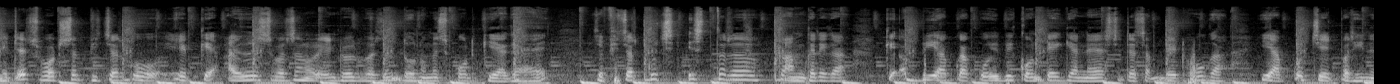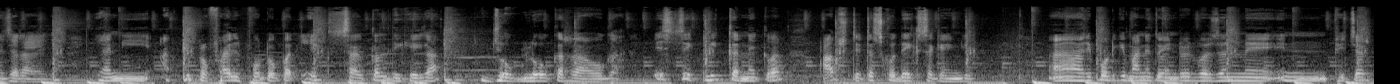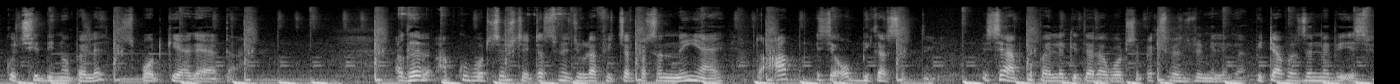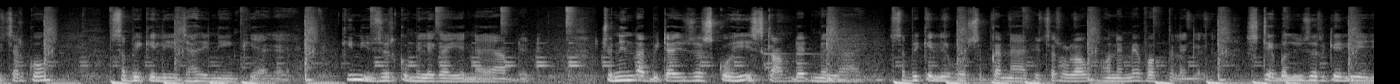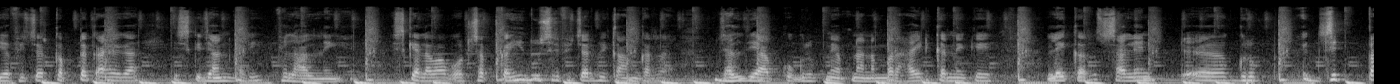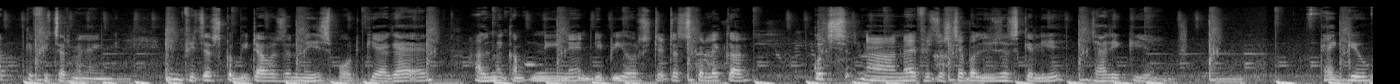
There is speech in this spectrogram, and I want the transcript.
लेटेस्ट व्हाट्सएप फीचर को ऐप के आईओएस वर्जन और एंड्रॉयड वर्जन दोनों में सपोर्ट किया गया है। ये फीचर कुछ इस तरह काम करेगा कि अब भी आपका कोई भी कॉन्टेक्ट या नया स्टेटस अपडेट होगा ये आपको चैट पर ही नज़र आएगा। यानी आपकी प्रोफ़ाइल फ़ोटो पर एक सर्कल दिखेगा जो ग्लो कर रहा होगा। इससे क्लिक करने के बाद आप स्टेटस को देख सकेंगे। आ, रिपोर्ट की माने तो एंड्रॉयड वर्जन में इन फीचर कुछ ही दिनों पहले सपोर्ट किया गया था। अगर आपको व्हाट्सएप स्टेटस में जुड़ा फीचर पसंद नहीं आए तो आप इसे ऑफ़ भी कर सकते हैं। इससे आपको पहले की तरह व्हाट्सएप एक्सपीरियंस भी मिलेगा। बीटा वर्जन में भी इस फीचर को सभी के लिए जारी नहीं किया गया है। किन यूज़र को मिलेगा ये नया अपडेट चुनिंदा बीटा यूज़र्स को ही इसका अपडेट मिल रहा है। सभी के लिए व्हाट्सएप का नया फीचर रोल आउट होने में वक्त लगेगा। स्टेबल यूज़र के लिए यह फीचर कब तक आएगा, इसकी जानकारी फ़िलहाल नहीं है। इसके अलावा व्हाट्सएप कई दूसरे फीचर भी काम कर रहा है। जल्दी आपको ग्रुप में अपना नंबर हाइड करने के लेकर साइलेंट ग्रुप एग्जिट तक के फीचर मिलेंगे। इन फीचर्स को बीटा वर्जन में ही सपोर्ट किया गया है। हाल में कंपनी ने डीपी और स्टेटस को लेकर कुछ नए फीचर स्टेबल यूज़र्स के लिए जारी किए हैं। Thank you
